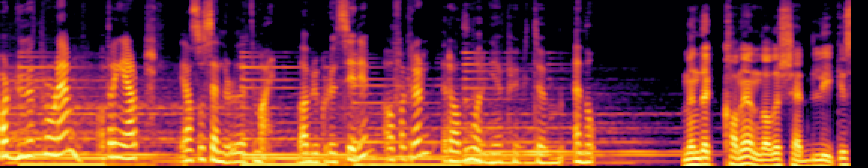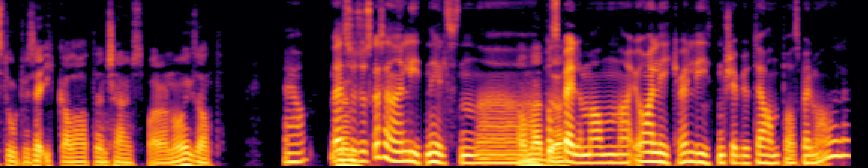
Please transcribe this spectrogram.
Har du et problem og trenger hjelp, ja, så sender du det til meg. Da bruker du Siri, alfakrøll, radionorge.no. Men det kan hende det hadde skjedd like stort hvis jeg ikke hadde hatt den skjermspareren nå, ikke sant? Ja. Men jeg syns du skal sende en liten hilsen uh, på. Spellemann. Jo, allikevel liten tribute til han på Spellemann, eller?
